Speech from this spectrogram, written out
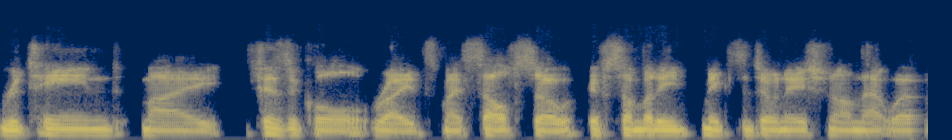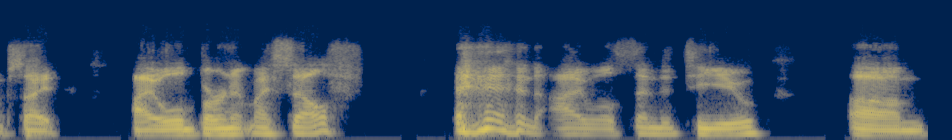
retained my physical rights myself. So if somebody makes a donation on that website, I will burn it myself and I will send it to you um,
